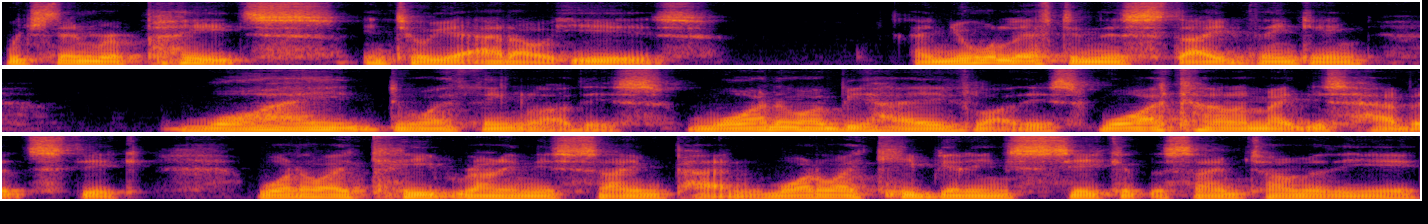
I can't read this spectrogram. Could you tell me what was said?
which then repeats until your adult years. And you're left in this state thinking, why do I think like this? Why do I behave like this? Why can't I make this habit stick? Why do I keep running this same pattern? Why do I keep getting sick at the same time of the year?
